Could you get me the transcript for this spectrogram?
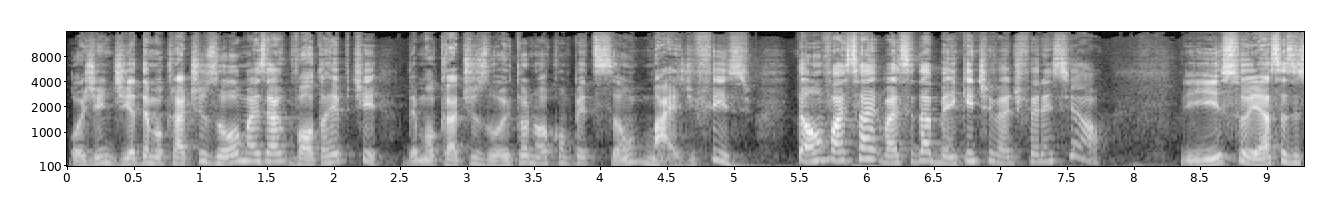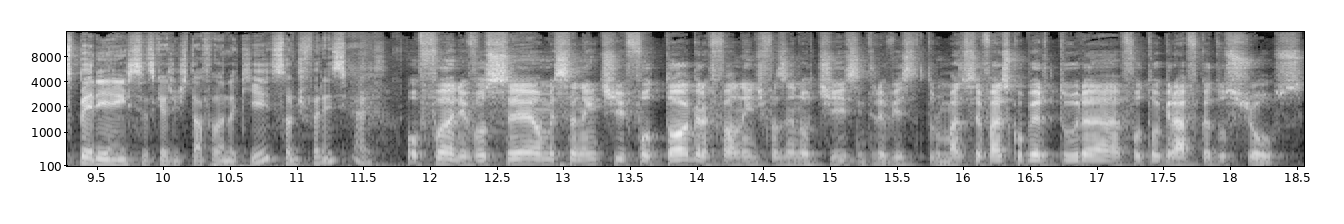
Hoje em dia democratizou, mas é, volto a repetir, democratizou e tornou a competição mais difícil. Então vai, vai se dar bem quem tiver diferencial. E isso e essas experiências que a gente está falando aqui são diferenciais. Ô Fanny, você é uma excelente fotógrafa, além de fazer notícia, entrevista e tudo mais, você faz cobertura fotográfica dos shows.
